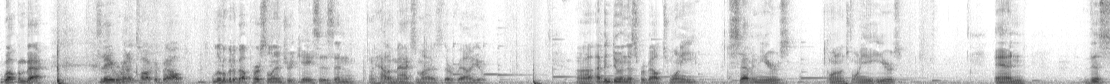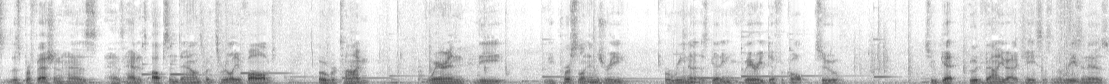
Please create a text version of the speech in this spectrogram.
Welcome back. Today we're going to talk about a little bit about personal injury cases and, and how to maximize their value. Uh, I've been doing this for about 27 years, going on 28 years, and this this profession has has had its ups and downs, but it's really evolved over time, wherein the the personal injury arena is getting very difficult to to get good value out of cases. And the reason is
